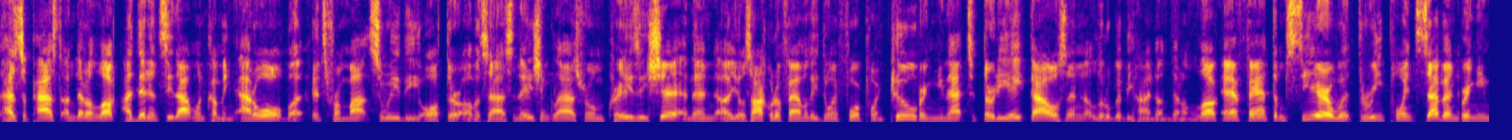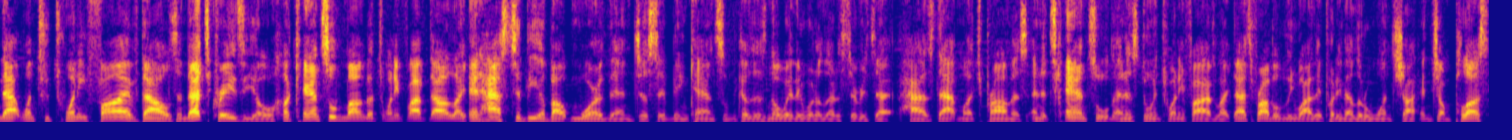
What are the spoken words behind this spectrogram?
has surpassed Undead Unluck. I didn't see that one coming at all, but it's from Matsui, the author of Assassination Classroom. Crazy shit. And then uh, Yozakura Family doing 4.2, bringing that to 38,000, a little bit behind Undead Unluck. And Phantom Seer with 3.7, bringing that one to 25,000. That's crazy, yo. A canceled manga, 25,000. Like, it has to be about more than just it being canceled because there's no way they would have let a series that has that much promise and it's canceled and it's doing 25. Like, that's probably why they're putting that little one shot in Jump Plus,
